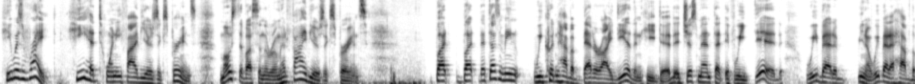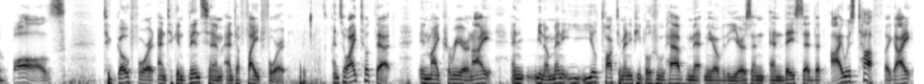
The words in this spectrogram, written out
he was right. He had 25 years experience. Most of us in the room had 5 years experience. But but that doesn't mean we couldn't have a better idea than he did. It just meant that if we did, we better, you know, we better have the balls to go for it and to convince him and to fight for it. And so I took that in my career, and I and you know many you'll talk to many people who have met me over the years, and and they said that I was tough. Like I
